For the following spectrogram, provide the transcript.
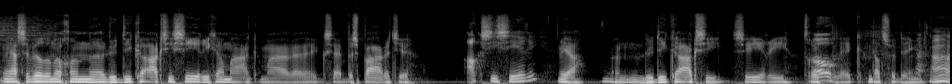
Maar ja, ze wilden nog een eh, ludieke actieserie gaan maken, maar eh, ik zei bespaar het je. Actieserie? Ja, een ludieke actie, serie, terugblik, dat soort dingen. Ah.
